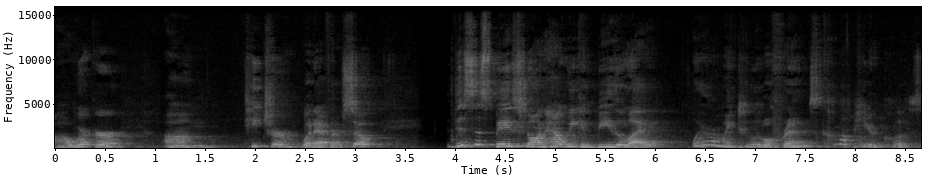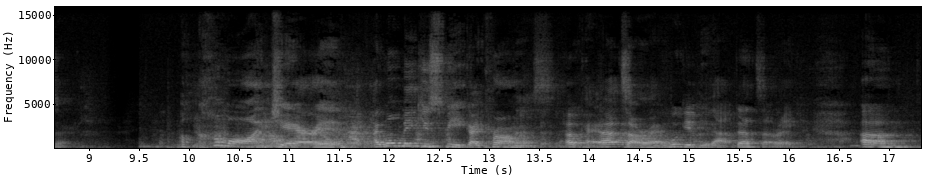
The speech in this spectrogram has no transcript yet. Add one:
uh, worker, um, teacher, whatever. So this is based on how we can be the light. Where are my two little friends? Come up here closer. Oh, come on, Jared. I won't make you speak, I promise. Okay, that's all right. We'll give you that. That's all right. Um,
